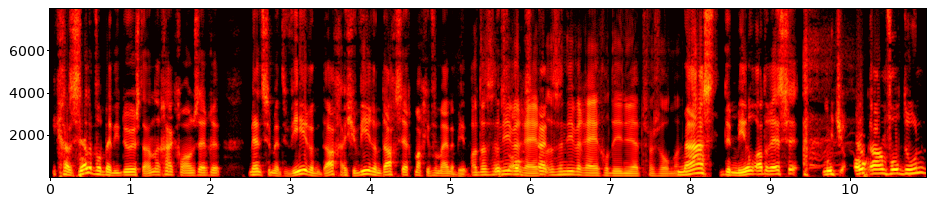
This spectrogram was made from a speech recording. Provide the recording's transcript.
ik ga zelf wel bij die deur staan. Dan ga ik gewoon zeggen, mensen met weer een dag. Als je weer een dag zegt, mag je van mij naar binnen. Oh, dat is een Dat nieuwe regel. Dat is een nieuwe regel die je nu hebt verzonnen. Naast de mailadressen moet je ook aan voldoen.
